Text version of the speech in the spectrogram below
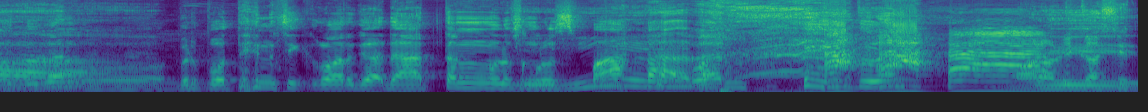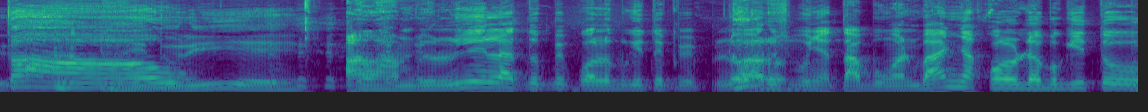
Itu kan berpotensi keluarga dateng ngelus-ngelus paha kan. Gitu kan. Malah dikasih Iya. tahu. itu dia. Alhamdulillah tuh Pip. Kalau begitu Pip lu harus punya tabungan banyak kalau udah begitu.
